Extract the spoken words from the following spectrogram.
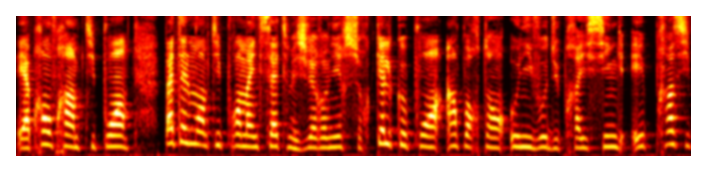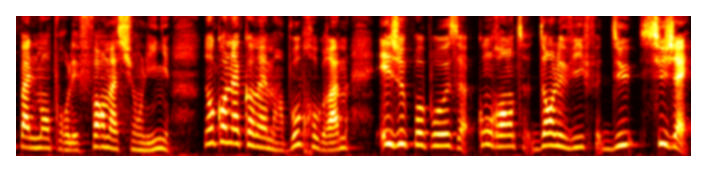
Et après, on fera un petit point, pas tellement un petit point mindset, mais je vais revenir sur quelques points importants au niveau du pricing et principalement pour les formations en ligne. Donc, on a quand même un beau programme et je propose qu'on rentre dans le vif du sujet.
